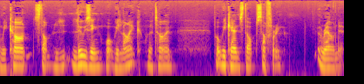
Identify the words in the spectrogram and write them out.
and we can't stop l- losing what we like all the time, but we can stop suffering around it.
